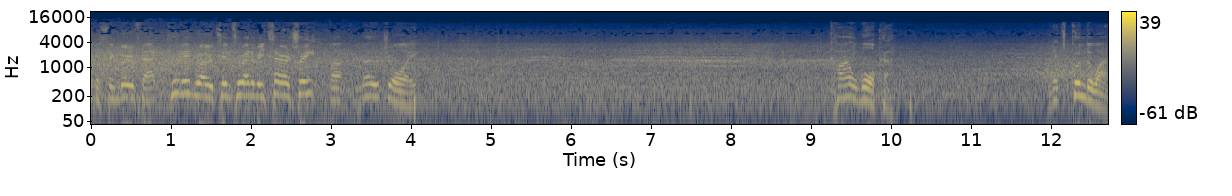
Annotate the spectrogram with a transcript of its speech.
Promising move that, good inroads into enemy territory, but no joy. Kyle Walker. And it's Gundogan.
